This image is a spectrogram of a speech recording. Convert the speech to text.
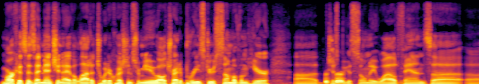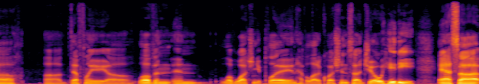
Marcus, as I mentioned, I have a lot of Twitter questions from you. I'll try to breeze through some of them here, uh, just sure. because so many Wild fans uh, uh, uh definitely uh, love and, and love watching you play and have a lot of questions. Uh, Joe Hiddy asks, uh,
